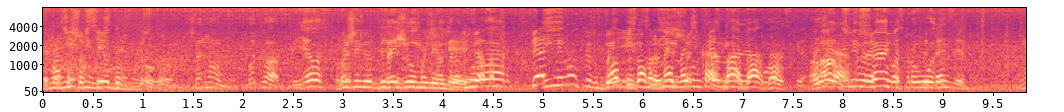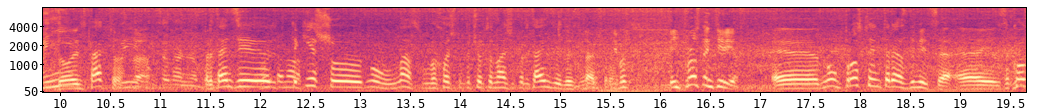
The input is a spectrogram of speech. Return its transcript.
Это надо, чтобы все это Шановні, будь ласка, я вас прошу. Ми живемо бережемо зайдіть на лілею. тротуар і Добре, добре, ми- ми чекаємо. Да, да, да. А ви не мішайте проводити. Мені До інспектора? свої функціональні обов'язки. Претензії такі, що ну, у нас, ви хочете почути наші претензії до інспектора? І просто інтерес. Е, ну, просто інтерес, дивіться, е, закон,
